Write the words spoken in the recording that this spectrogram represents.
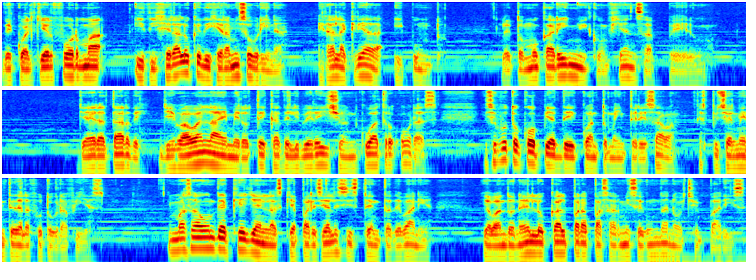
De cualquier forma, y dijera lo que dijera mi sobrina, era la criada y punto. Le tomó cariño y confianza, pero... Ya era tarde, llevaba en la hemeroteca de Liberation cuatro horas. Hice fotocopias de cuanto me interesaba, especialmente de las fotografías. Y más aún de aquella en las que aparecía la asistenta de Vania, y abandoné el local para pasar mi segunda noche en París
